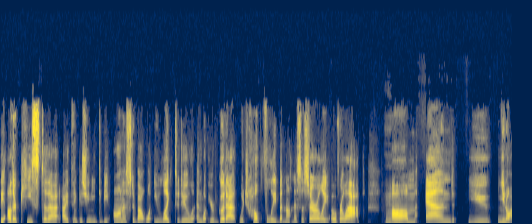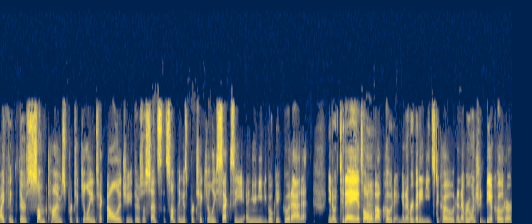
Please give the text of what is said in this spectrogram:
The other piece to that, I think, is you need to be honest about what you like to do and what you're good at, which hopefully, but not necessarily, overlap. Mm. Um, and you you know i think there's sometimes particularly in technology there's a sense that something is particularly sexy and you need to go get good at it. You know today it's all mm. about coding and everybody needs to code and everyone should be a coder.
